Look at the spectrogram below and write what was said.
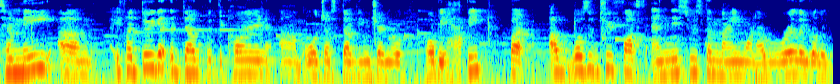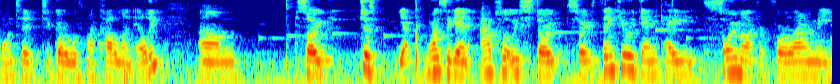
to me, um, if I do get the Doug with the cone um, or just Doug in general, I'll be happy. But I wasn't too fussed and this was the main one I really, really wanted to go with my Carl and Ellie. Um, so just yeah once again absolutely stoked. So thank you again katie so much for allowing me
